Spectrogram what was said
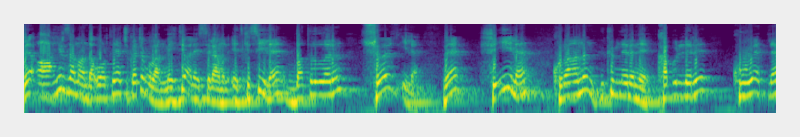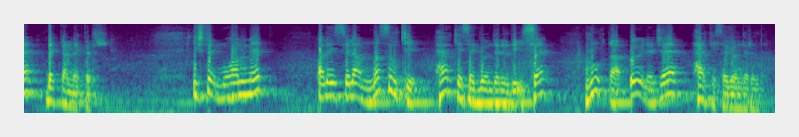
Ve ahir zamanda ortaya çıkacak olan Mehdi Aleyhisselam'ın etkisiyle batılıların söz ile ve fiilen Kur'an'ın hükümlerini, kabulleri kuvvetle beklenmektedir. İşte Muhammed Aleyhisselam nasıl ki herkese gönderildi ise ruh da öylece herkese gönderildi.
